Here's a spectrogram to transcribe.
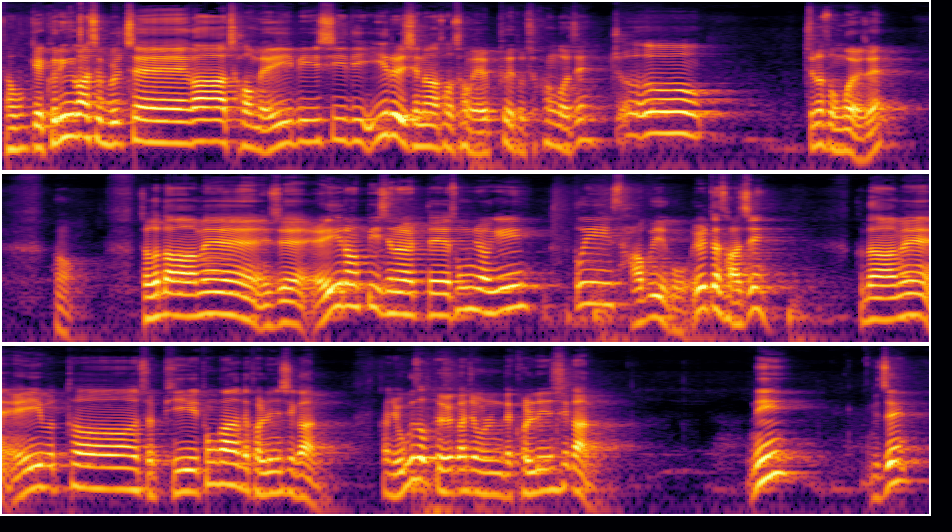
자 볼게 그림과 같이 물체가 점 A, B, C, D, E를 지나서 점 F에 도착한 거지 쭉 지나서 온 거야 이제 어. 자그 다음에 이제 A랑 B 지날 때 속력이 V 4V고 1대 4지 그 다음에 A부터 저 B 통과하는데 걸린 시간 그러니까 여기서부터 여기까지 오는데 걸린 시간이 이제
